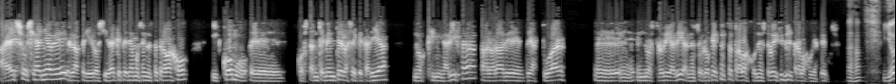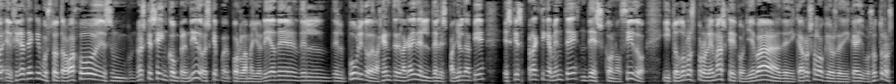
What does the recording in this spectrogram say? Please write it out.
A eso se añade la peligrosidad que tenemos en nuestro trabajo y cómo constantemente la Secretaría nos criminaliza a la hora de actuar eh, en nuestro día a día, nuestro, lo que es nuestro trabajo, nuestro difícil trabajo que hacemos. Ajá. Yo, eh, fíjate que vuestro trabajo es, no es que sea incomprendido, es que por la mayoría del, del, público, de la gente de la calle, del, del, español de a pie, es que es prácticamente desconocido y todos los problemas que conlleva dedicaros a lo que os dedicáis vosotros,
